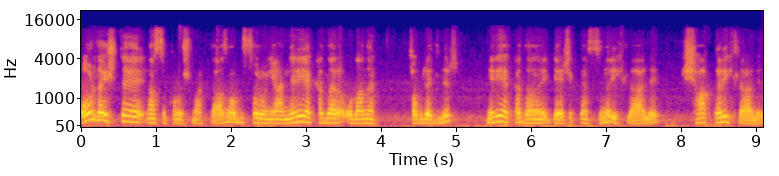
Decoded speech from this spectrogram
Orada işte nasıl konuşmak lazım o bir sorun yani nereye kadar olanı kabul edilir, nereye kadar gerçekten sınır ihlali, kişi hakları ihlali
